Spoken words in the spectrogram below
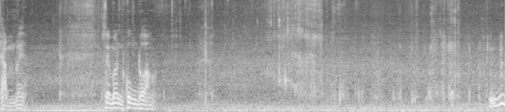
ช่ำๆเลยแซลมอนกุ้งดองอืม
